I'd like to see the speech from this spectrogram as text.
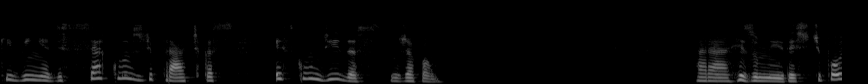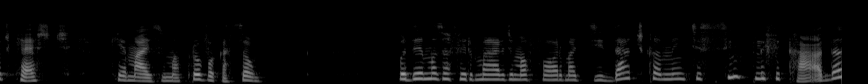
que vinha de séculos de práticas escondidas no Japão. Para resumir este podcast, que é mais uma provocação, podemos afirmar de uma forma didaticamente simplificada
